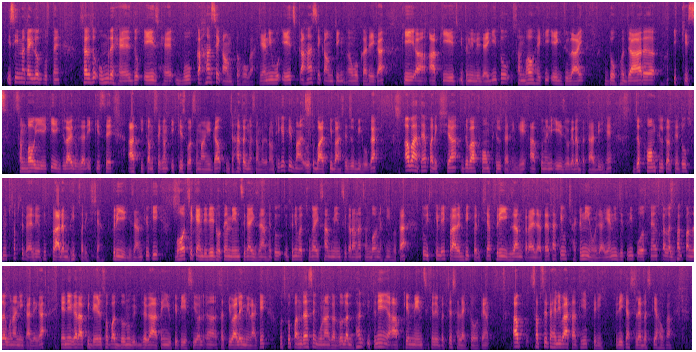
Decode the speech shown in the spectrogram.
इसी में कई लोग पूछते हैं, सर, जो उम्र है, जो एज है, वो कहाँ से काउंट होगा? यानी वो एज कहाँ से काउंटिंग वो करेगा कि आपकी एज इतनी ले जाएगी? तो संभव है कि एक जुलाई 2021 संभव ये है कि एक जुलाई 2021 से आपकी कम से कम 21 वर्ष मांगेगा, जहाँ तक मैं समझ रहा हूँ, ठीक है? फिर वो तो बात की बात है जो भी होगा। अब आता है परीक्षा, जब आप फॉर्म फिल करेंगे, आपको मैंने एज वगैरह बता दी है। जब फॉर्म फिल करते हैं तो उसमें सबसे पहले होती है प्रारंभिक परीक्षा प्री एग्ज़ाम क्योंकि बहुत से कैंडिडेट होते हैं मेंस का एग्ज़ाम है तो इतने बच्चों का एक साथ मेंस कराना संभव नहीं होता। तो इसके लिए एक प्रारंभिक परीक्षा प्री एग्ज़ाम कराया जाता है, ताकि वो छटनी हो जाए। यानी जितनी पोस्ट हैं, उसका लगभग पंद्रह गुना निकालेगा। यानी अगर आपकी डेढ़ सौ पद दोनों जगह आते हैं यू और सचिवालय मिला के, उसको पंद्रह से गुना कर दो। लगभग इतने आपके मेन्स के लिए बच्चे सेलेक्ट होते हैं। अब सबसे पहली बात आती है प्री प्री का सिलेबस क्या होगा?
